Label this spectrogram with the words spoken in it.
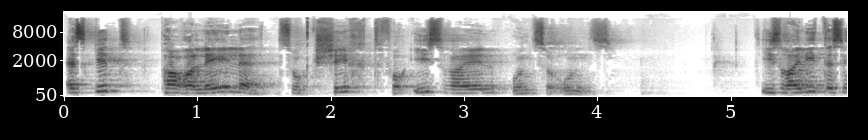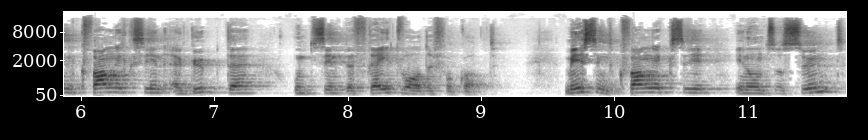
Es gibt Parallele zur Geschichte von Israel und zu uns. Die Israeliten sind gefangen in Ägypten und sind befreit worden von Gott. Wir sind gefangen in unserer Sünde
